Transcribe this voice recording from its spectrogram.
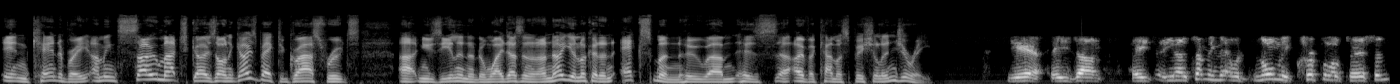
in Canterbury, I mean, so much goes on. It goes back to grassroots uh, New Zealand in a way, doesn't it? I know you look at an axeman who um, has uh, overcome a special injury. Yeah, he's um, he's you know something that would normally cripple a person.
